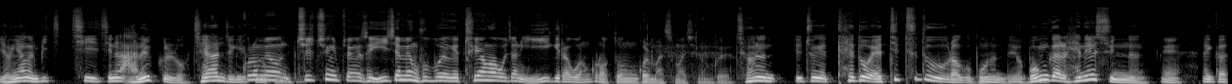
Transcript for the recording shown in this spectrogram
영향을 미치지는 않을 걸로 제한적인 그러면 지지층 입장에서 이재명 후보에게 투영하고자 하는 이익이라고 하는 건 어떤 걸 말씀하시는 거예요? 저는 일종의 태도 attitude라고 보는데요. 뭔가를 해낼 수 있는 네. 그러니까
